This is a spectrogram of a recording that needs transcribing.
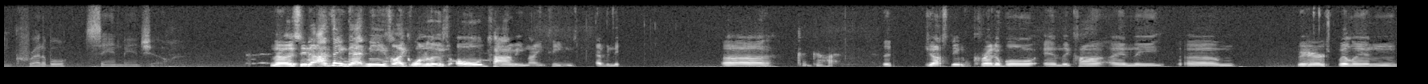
Incredible Sandman Show. No, see that I think that means like one of those old timey nineteen seventy uh Good God. The Justin Credible and the con and the um beer swilling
